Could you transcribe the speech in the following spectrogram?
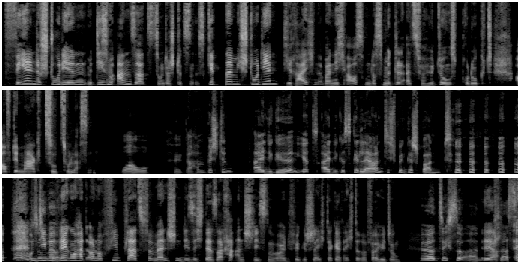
fehlende Studien mit diesem Ansatz zu unterstützen. Es gibt nämlich Studien, die reichen aber nicht aus, um das Mittel als Verhütungsprodukt auf dem Markt zuzulassen. Wow, da haben bestimmt einige jetzt einiges gelernt. Ich bin gespannt. Und die Bewegung hat auch noch viel Platz für Menschen, die sich der Sache anschließen wollen, für geschlechtergerechtere Verhütung. Hört sich so an. Ja. Klasse.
